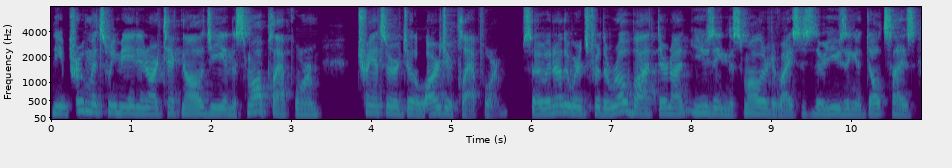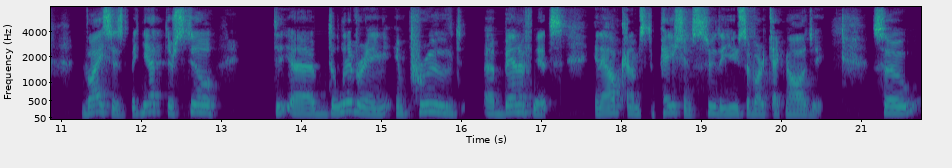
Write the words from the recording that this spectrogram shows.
the improvements we made in our technology in the small platform transfer to a larger platform. So, in other words, for the robot, they're not using the smaller devices, they're using adult size devices, but yet they're still de- uh, delivering improved uh, benefits and outcomes to patients through the use of our technology. So,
